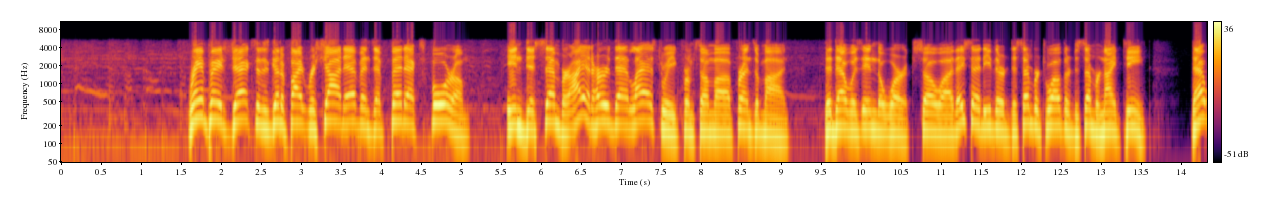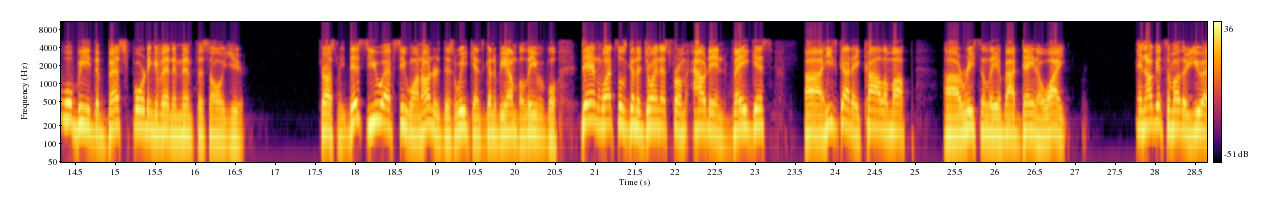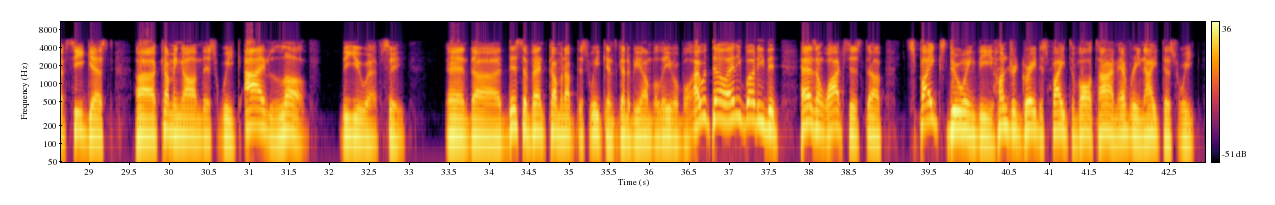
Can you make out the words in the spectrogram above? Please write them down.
Rampage Jackson is going to fight Rashad Evans at FedEx Forum in December. I had heard that last week from some uh, friends of mine that that was in the works. So uh, they said either December 12th or December 19th. That will be the best sporting event in Memphis all year. Trust me. This UFC 100 this weekend is going to be unbelievable. Dan Wetzel's going to join us from out in Vegas. Uh, he's got a column up uh, recently about Dana White. And I'll get some other UFC guests uh, coming on this week. I love the UFC. And uh, this event coming up this weekend is going to be unbelievable. I would tell anybody that hasn't watched this stuff, Spike's doing the 100 greatest fights of all time every night this week.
